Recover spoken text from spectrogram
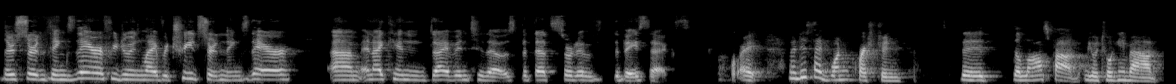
there's certain things there. If you're doing live retreats certain things there. Um, and i can dive into those but that's sort of the basics. Great. I just had one question. The the last part you were talking about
